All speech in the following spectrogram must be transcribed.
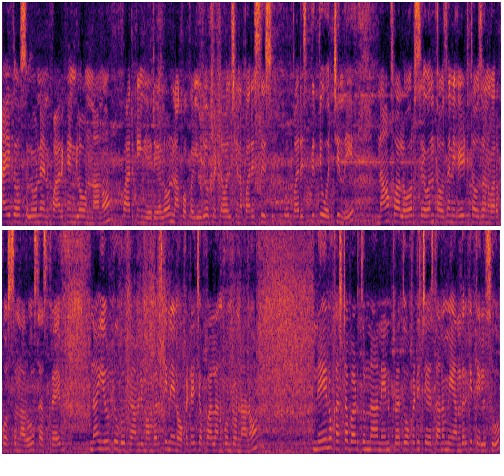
హాయ్ దోస్తులు నేను పార్కింగ్లో ఉన్నాను. పార్కింగ్ ఏరియాలో నాకు ఒక వీడియో పెట్టవలసిన పరిస్థితి పరిస్థితి వచ్చింది. నా followers seven thousand eight thousand వరకు వస్తున్నారు. సబ్స్క్రైబ్. నా యూట్యూబ్ ఫ్యామిలీ మెంబర్స్కి నేను ఒకటే చెప్పాలనుకుంటున్నాను. నేను కష్టపడుతున్నా నేను ప్రతి ఒక్కటి చేస్తాను మీ అందరికీ తెలుసు.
